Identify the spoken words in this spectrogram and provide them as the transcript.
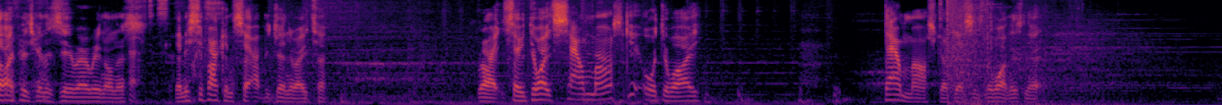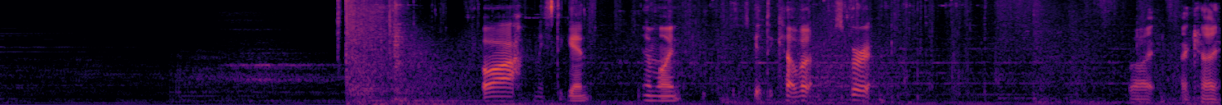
Sniper's going to zero in on us. Let me see if I can set up the generator. Right, so do I sound mask it or do I... Sound mask, I guess, is the one, isn't it? Ah, missed again. Never mind. Let's get to cover. Screw it. Right, okay.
